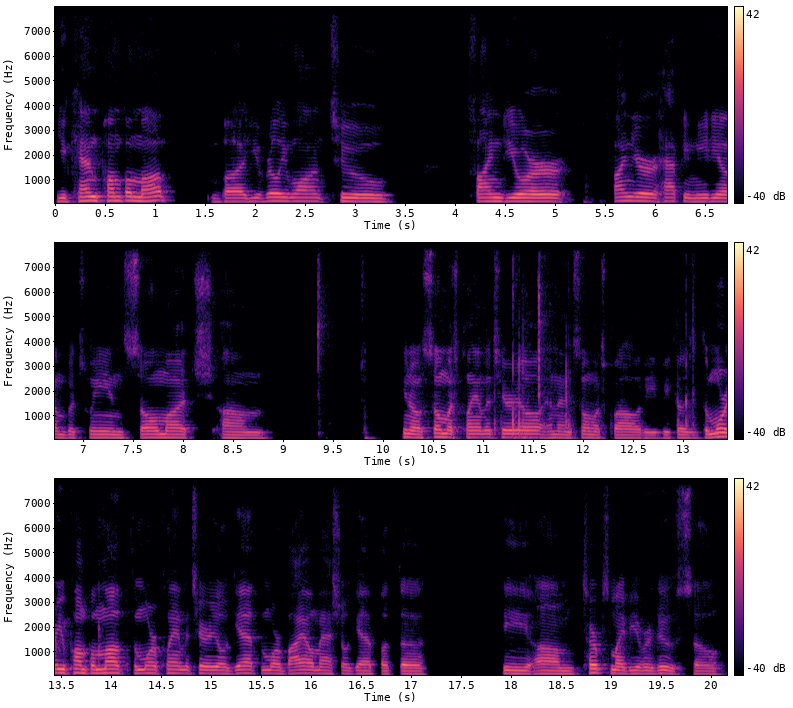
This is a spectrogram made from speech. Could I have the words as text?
you can pump them up, but you really want to find your find your happy medium between so much um, you know so much plant material and then so much quality because the more you pump them up the more plant material you'll get the more biomass you'll get but the the um, terps might be reduced. So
